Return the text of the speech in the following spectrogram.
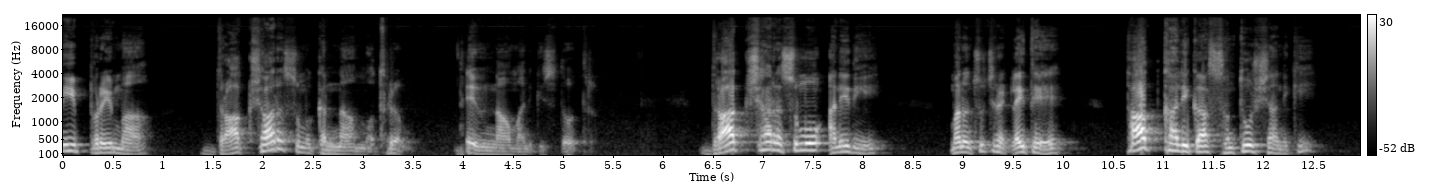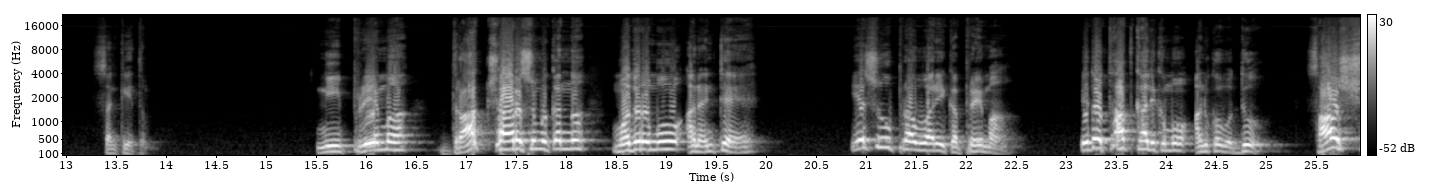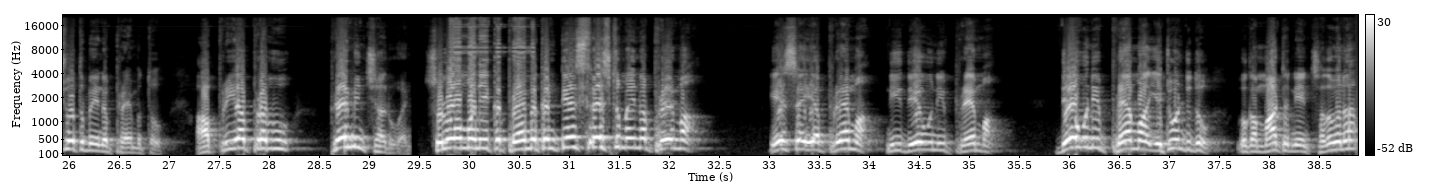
నీ ప్రేమ ద్రాక్షారసము కన్నా మధురం. దేవుని నామానికి స్తోత్రం. ద్రాక్షారసము అనేది మనం చూసినట్లయితే తాత్కాలిక సంతోషానికి సంకేతం. నీ ప్రేమ ద్రాక్షారసము కన్నా మధురము అని అంటే యేసు ప్రభు వారి యొక్క ప్రేమ ఏదో తాత్కాలికమో అనుకోవద్దు. శాశ్వతమైన ప్రేమతో ఆ ప్రియ ప్రభు ప్రేమించారు అని. సులోమని యొక్క ప్రేమ కంటే శ్రేష్టమైన ప్రేమ. ఏసయ్య ప్రేమ నీ దేవుని ప్రేమ. దేవుని ప్రేమ ఎటువంటిదో ఒక మాట నేను చదవనా?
